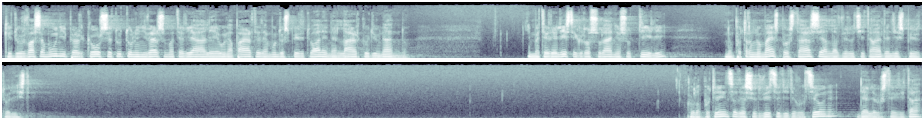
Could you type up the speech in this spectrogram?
che Durvasa Muni percorse tutto l'universo materiale e una parte del mondo spirituale nell'arco di un anno. I materialisti grossolani e sottili non potranno mai spostarsi alla velocità degli spiritualisti. Con la potenza del servizio di devozione, dell'austerità,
